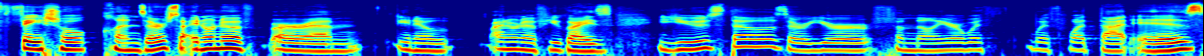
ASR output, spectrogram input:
facial cleanser. So I don't know if, or um, you know, I don't know if you guys use those or you're familiar with with what that is,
